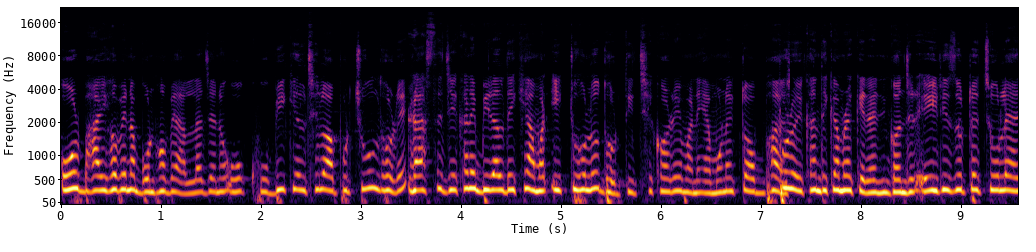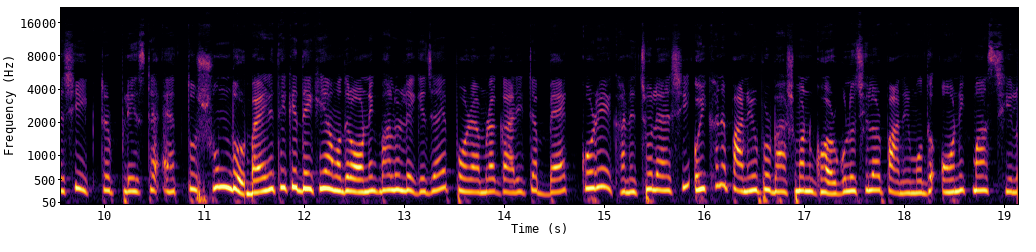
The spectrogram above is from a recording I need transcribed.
ওর ভাই হবে না, বোন হবে, আল্লাহ জানে, ও খুবই খেলছিল আপুর চুল ধরে। রাস্তায় যেখানে বিড়াল দেখি, আমার একটু হলেও ধরতে ইচ্ছে করে মানে এমন একটা অভ্যাস। এখান থেকে আমরা কেরানীগঞ্জের এই রিসোর্টটা চলে আসি। একটার প্লেসটা এত সুন্দর। বাইরে থেকে দেখে আমাদের অনেক ভালো লেগে যায়। পরে আমরা গাড়িটা ব্যাক করে এখানে চলে আসি। ওইখানে পানির উপর ভাসমান ঘরগুলো ছিল আর পানির মধ্যে অনেক মাছ ছিল।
